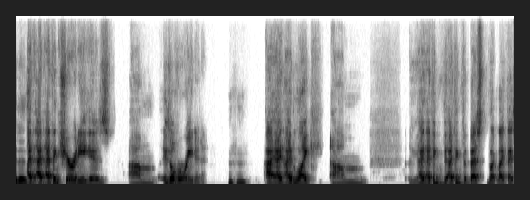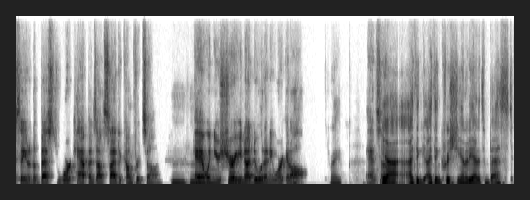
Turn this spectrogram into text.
It is. I I, I think surety is um is overrated. hmm I I, I like um. I, I think I think the best like like they say you know the best work happens outside the comfort zone. Hmm and when you're sure you're not doing any work at all. Right. And so yeah i think i think christianity at its best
